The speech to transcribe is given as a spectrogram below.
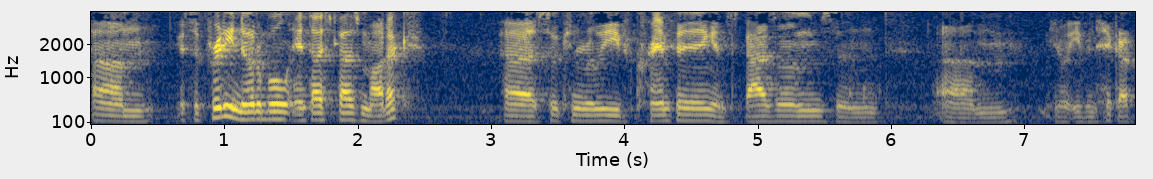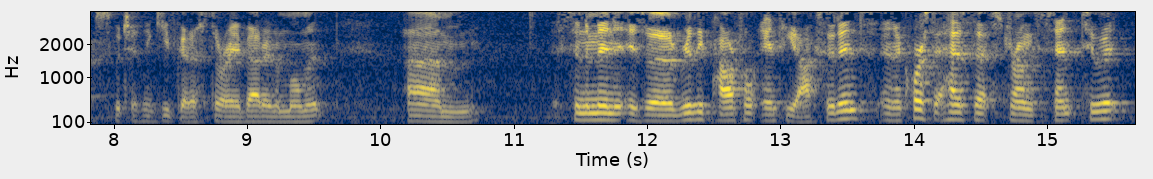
Um, it's a pretty notable antispasmodic, uh, so it can relieve cramping and spasms and um, you know even hiccups, which I think you've got a story about in a moment. Um, cinnamon is a really powerful antioxidant, and of course, it has that strong scent to it.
